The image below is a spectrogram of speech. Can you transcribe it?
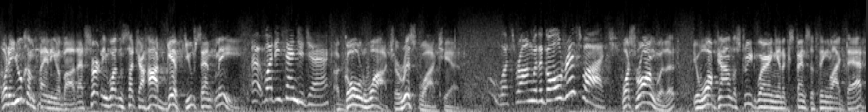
What are you complaining about? That certainly wasn't such a hot gift you sent me. Uh, what'd he send you, Jack? A gold watch, a wristwatch yet. What's wrong with a gold wristwatch? What's wrong with it? You walk down the street wearing an expensive thing like that,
